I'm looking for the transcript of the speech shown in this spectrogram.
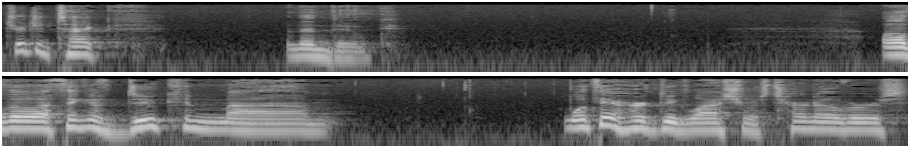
Georgia Tech, and then Duke. Although I think if Duke can, um, thing I heard Duke last year was turnovers.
